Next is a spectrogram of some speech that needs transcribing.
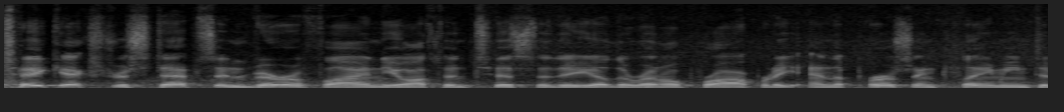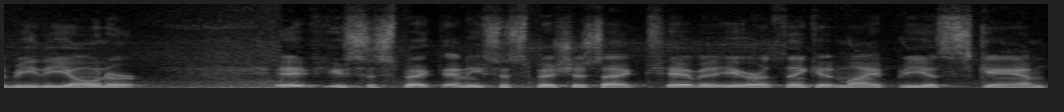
take extra steps in verifying the authenticity of the rental property and the person claiming to be the owner. If you suspect any suspicious activity or think it might be a scam,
